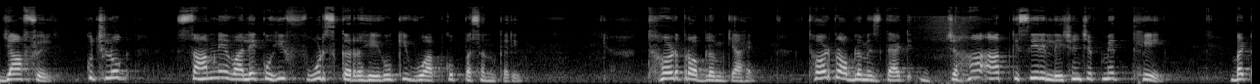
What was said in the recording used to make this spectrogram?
या फिर कुछ लोग सामने वाले को ही फोर्स कर रहे हो कि वो आपको पसंद करे। थर्ड प्रॉब्लम क्या है? थर्ड प्रॉब्लम इज़ दैट जहाँ आप किसी रिलेशनशिप में थे बट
